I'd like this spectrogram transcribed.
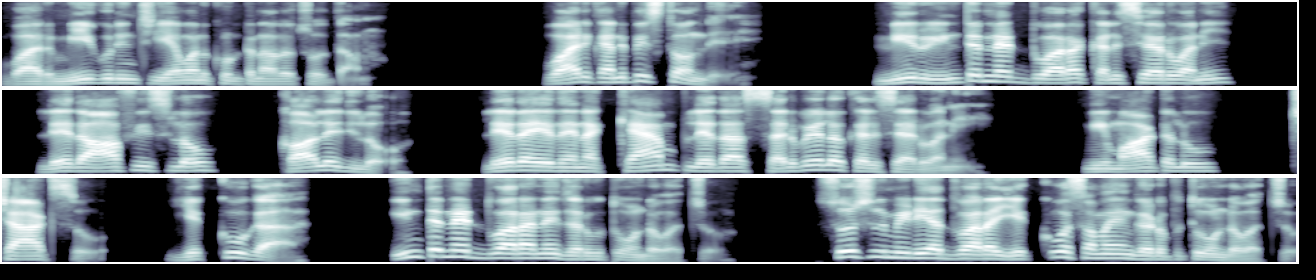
వారు మీ గురించి ఏమనుకుంటున్నారో చూద్దాం. వారికి అనిపిస్తోంది మీరు ఇంటర్నెట్ ద్వారా కలిశారు అని లేదా ఆఫీసులో కాలేజీలో లేదా ఏదైనా క్యాంప్ లేదా సర్వేలో కలిశారు అని. మీ మాటలు చాట్సు ఎక్కువగా ఇంటర్నెట్ ద్వారానే జరుగుతూ ఉండవచ్చు. సోషల్ మీడియా ద్వారా ఎక్కువ సమయం గడుపుతూ ఉండవచ్చు.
